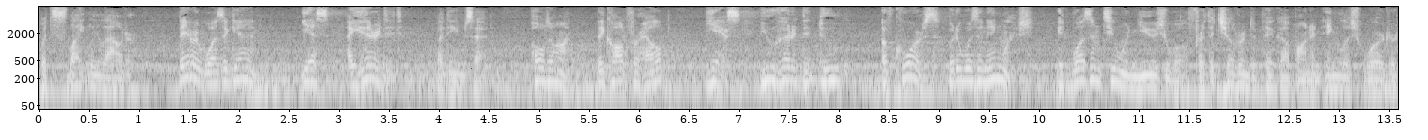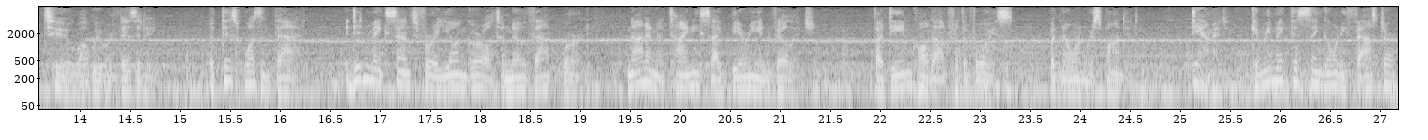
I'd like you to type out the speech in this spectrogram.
but slightly louder. There it was again. Yes, I heard it, Vadim said. Hold on, they called for help? Yes, you heard it too? Of course, but it was in English. It wasn't too unusual for the children to pick up on an English word or two while we were visiting. But this wasn't that. It didn't make sense for a young girl to know that word, not in a tiny Siberian village. Vadim called out for the voice, but no one responded. Damn it, can we make this thing go any faster?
